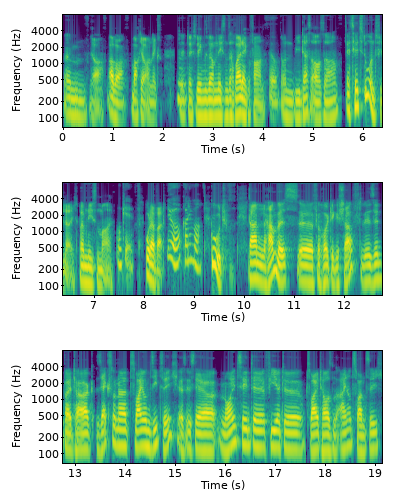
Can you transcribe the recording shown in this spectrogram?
Ähm, ja, aber macht ja auch nichts. Mhm. Deswegen sind wir am nächsten Tag weitergefahren. Ja. Und wie das aussah, erzählst du uns vielleicht beim nächsten Mal. Okay. Oder was? Ja, kann ich machen. Gut, dann haben wir es äh, für heute geschafft. Wir sind bei Tag 672. Es ist der 19.04.2021.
